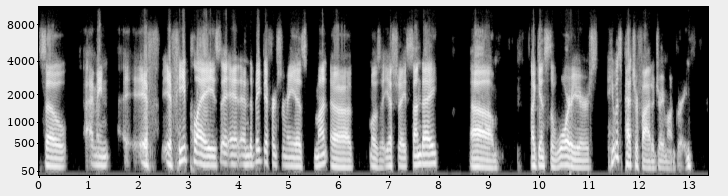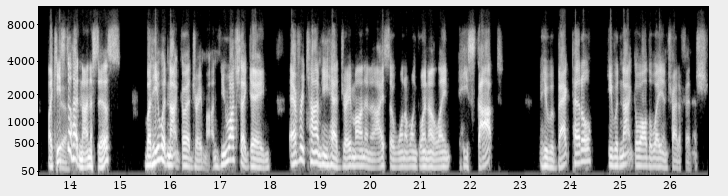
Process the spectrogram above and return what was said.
So I mean, if if he plays, and, and the big difference for me is, uh, what was it yesterday, Sunday, um, against the Warriors, he was petrified of Draymond Green. Like he yeah. still had nine assists, but he would not go at Draymond. You watch that game. Every time he had Draymond and an ISO one on one going down the lane, he stopped. He would backpedal. He would not go all the way and try to finish.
